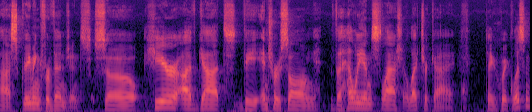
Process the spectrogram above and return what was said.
uh, "Screaming for Vengeance." So here I've got the intro song, "The Hellion slash Electric Eye." Take a quick listen.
